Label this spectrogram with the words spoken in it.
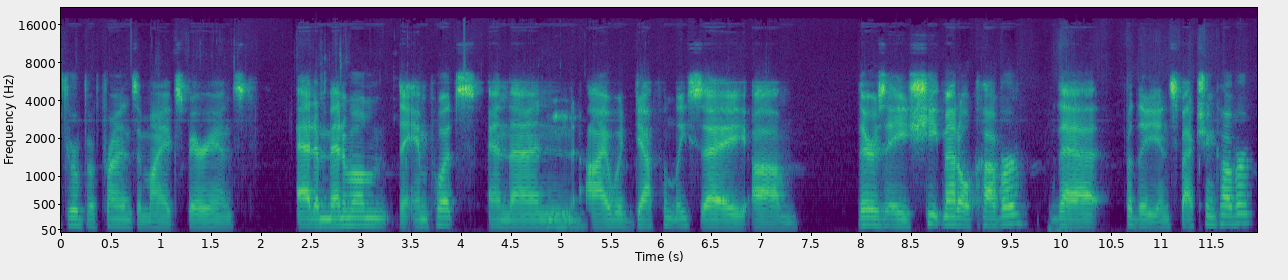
group of friends and my experience, at a minimum the inputs, and then Mhm. I would definitely say um, there's a sheet metal cover that for the inspection cover.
